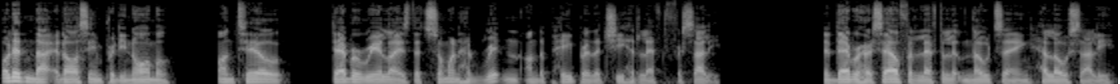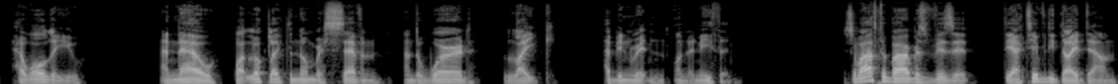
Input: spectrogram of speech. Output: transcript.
Other than that, it all seemed pretty normal until Deborah realized that someone had written on the paper that she had left for Sallie. Now, Deborah herself had left a little note saying, Hello, Sallie, how old are you? And now, what looked like the number seven and the word like had been written underneath it. So, after Barbara's visit, the activity died down.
